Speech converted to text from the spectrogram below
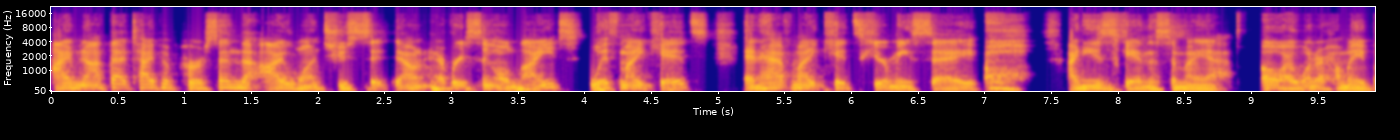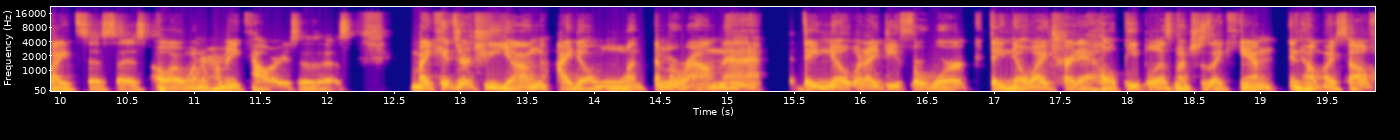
I'm not that type of person that I want to sit down every single night with my kids and have my kids hear me say, Oh, I need to scan this in my app. Oh, I wonder how many bites this is. Oh, I wonder how many calories this is. My kids are too young. I don't want them around that. They know what I do for work. They know I try to help people as much as I can and help myself.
